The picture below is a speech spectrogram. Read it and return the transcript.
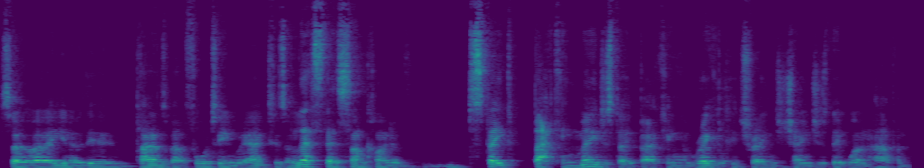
so uh, you know the plans about 14 reactors, unless there's some kind of state backing, major state backing, and regulatory change changes that won't happen.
